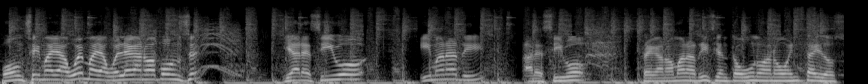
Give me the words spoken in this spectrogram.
Ponce y Mayagüez. Mayagüez le ganó a Ponce. Y Arecibo y Manatí. Arecibo se ganó a Manatí 101 a 92.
